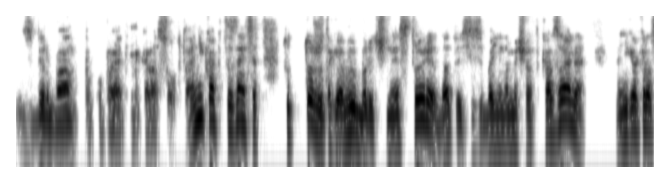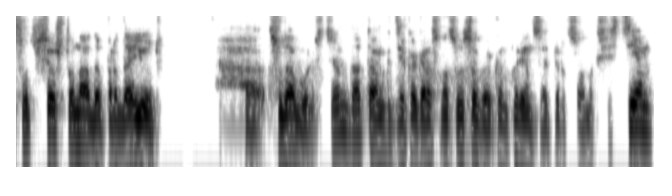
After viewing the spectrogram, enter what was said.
Сбербанк покупает Microsoft. Они как-то, знаете, тут тоже такая выборочная история, да, то есть если бы они нам еще отказали, они как раз вот все, что надо, продают с удовольствием, да, там, где как раз у нас высокая конкуренция операционных систем,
